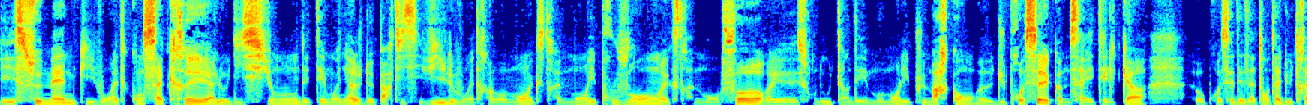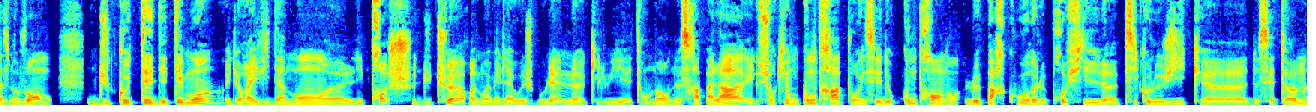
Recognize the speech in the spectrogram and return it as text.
Les semaines qui vont être consacrées à l'audition des témoignages de parties civiles vont être un moment extrêmement éprouvant, extrêmement fort et sans doute un des moments les plus marquants euh, du procès, comme ça a été le cas au procès des attentats du 13 novembre. Du côté des témoins, il y aura évidemment euh, les proches du tueur, Mohamed Laouesh Boulel, qui lui étant mort ne sera pas là, et sur qui on comptera pour essayer de comprendre le parcours et le profil euh, psychologique euh, de cet homme,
